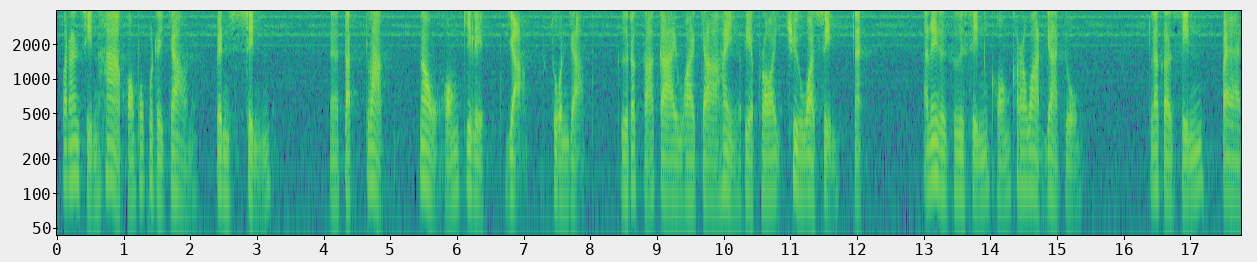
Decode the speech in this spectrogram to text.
เพราะนั้นศีลห้าของพระพุทธเจ้าเป็นศีลตัดลากเง่าของกิเลสหยาบ ส่วนหยาบคือรักษากายวาจาให้เรียบร้อยชื่อว่าศีลนะอันนี้ก็คือศีลของคราวญญาติโยม แล้วก็ศีลแปด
